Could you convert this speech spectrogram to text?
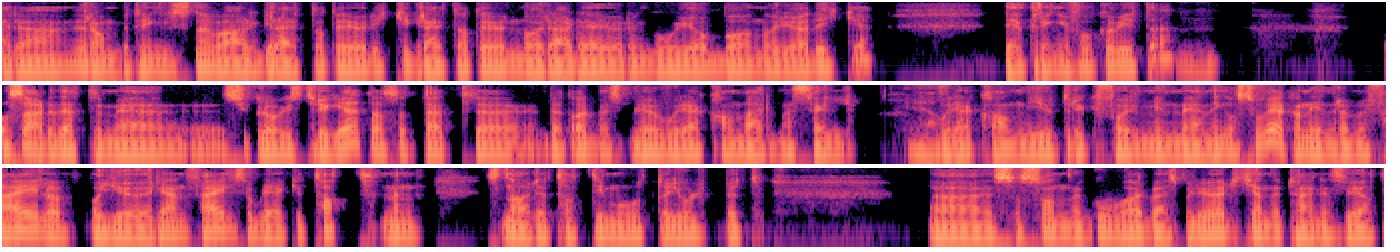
er eh, rammebetingelsene? Hva er det greit at jeg gjør, ikke greit at jeg gjør? Når er det jeg gjør en god jobb, og når gjør jeg det ikke? Det trenger folk å vite. Mm. Og så er det dette med eh, psykologisk trygghet. altså det er, et, det er et arbeidsmiljø hvor jeg kan være meg selv. Ja. Hvor jeg kan gi uttrykk for min mening, også hvor jeg kan innrømme feil. Og, og gjør jeg en feil, så blir jeg ikke tatt, men snarere tatt imot og hjulpet. Eh, så sånne gode arbeidsmiljøer kjennetegnes ved at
